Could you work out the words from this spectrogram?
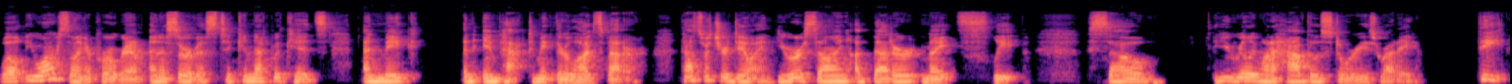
Well, you are selling a program and a service to connect with kids and make an impact to make their lives better. That's what you're doing. You are selling a better night's sleep. So you really want to have those stories ready. The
